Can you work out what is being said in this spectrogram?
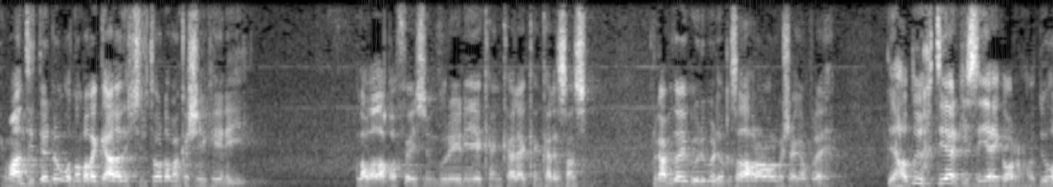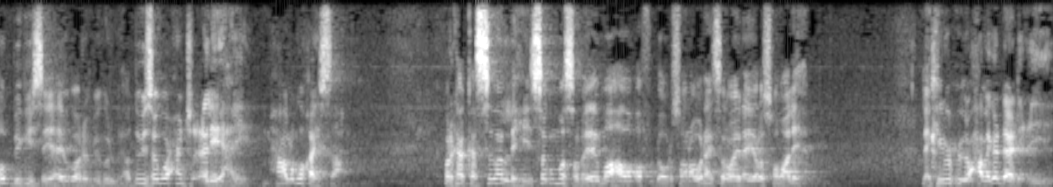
xumaantii dee wadnamada gaalada jirto o ka sheekeynayey. Labada qof ay sungureynaye kan kale kan kale sans markaa mid waa igu bui qisada hore oga sheegan dee hadduu ikhtiyaarkiisa yahay ka warran hadduu hobbigiisa yahay ka warran bi guri hadduu isagu waxaan jecel yahay maxaa lagu qaystaa marka ka sidan lihi isagu ma sameeyo ma aha qof dhowrsoon oo wanagsan waa ina yaro soomaaliya. Laakiin wuxuu waxaa laga dhaadhiciyey.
